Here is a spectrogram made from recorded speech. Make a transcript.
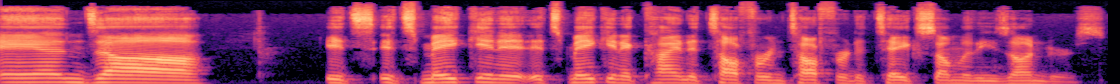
And, uh, it's it's making it it's making it kind of tougher and tougher to take some of these unders.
